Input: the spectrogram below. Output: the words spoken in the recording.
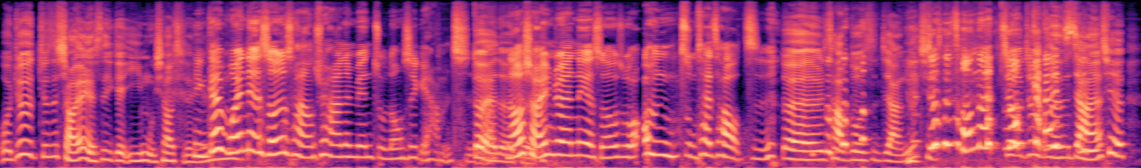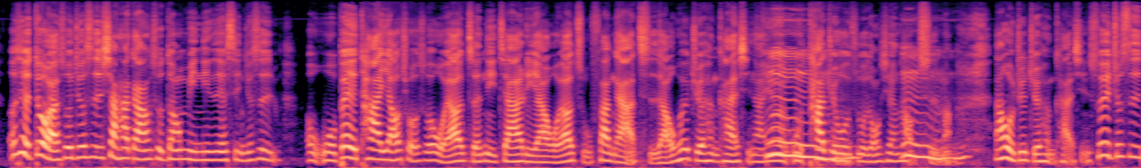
我就就是小燕也是一个姨母笑，其实你该不会那个时候就常常去他那边煮东西给他们吃？对对。然后小燕就在那个时候说：“嗯，煮菜超好吃。”对，差不多是这样。就是 从那就就是这样。而且而且对我来说，就是像他刚刚说当命令这件事情，就是我被他要求说我要整理家里啊，我要煮饭给他吃啊，我会觉得很开心啊，因为我他觉得我煮的东西很好吃嘛，然后我就觉得很开心。所以就是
